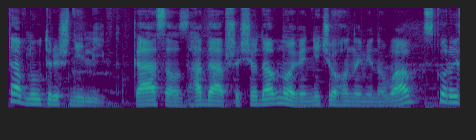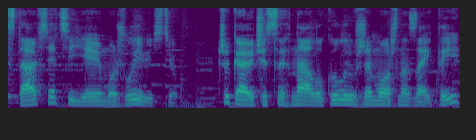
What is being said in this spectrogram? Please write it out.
та внутрішній ліфт. Касл, згадавши, що давно він нічого не мінував, скористався цією можливістю. Чекаючи сигналу, коли вже можна зайти,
